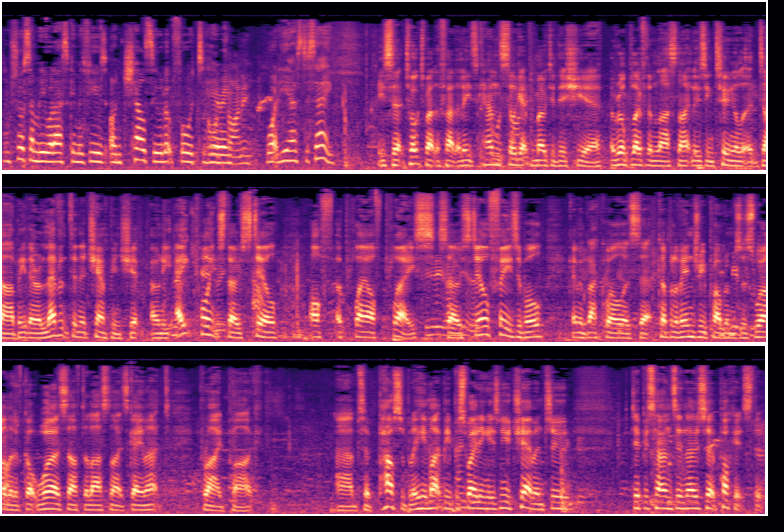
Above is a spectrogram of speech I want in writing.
I'm sure somebody will ask him his views on Chelsea. We'll look forward to on, hearing Tiny. what he has to say. He's uh, talked about the fact that Leeds can still get promoted this year. A real blow for them last night, losing 2 0 at Derby. They're 11th in the Championship, only eight points, though, still off a playoff place. So, still feasible. Kevin Blackwell has uh, a couple of injury problems as well that have got worse after last night's game at Pride Park. Um, so, possibly, he might be persuading his new chairman to dip his hands in those uh, pockets that.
